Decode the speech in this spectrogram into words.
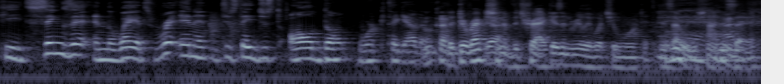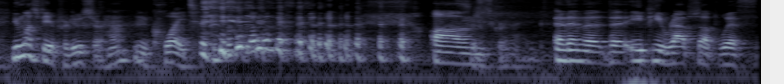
he sings it and the way it's written, and just they just all don't work together. Okay. The direction Yeah. of the track isn't really what you wanted. Is that what you're trying to say? You must be a producer, huh? Mm, quite. Um, Subscribe. and then the, the EP wraps up with,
